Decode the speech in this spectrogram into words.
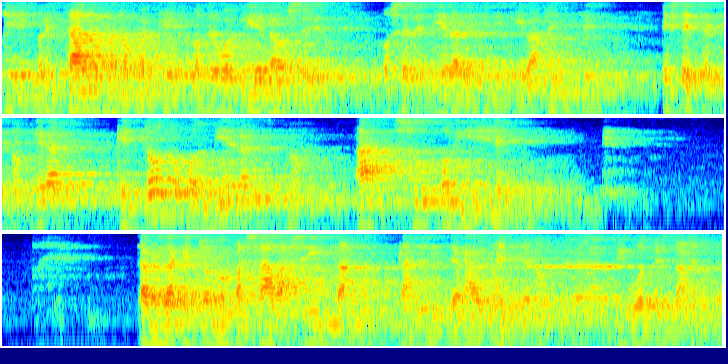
eh, prestados, bueno, pues que los devolviera o se, o se vendiera definitivamente, etc. ¿no? Era que todo volviera a su origen. La verdad que esto no pasaba así tan, tan literalmente ¿no? en el Antiguo Testamento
